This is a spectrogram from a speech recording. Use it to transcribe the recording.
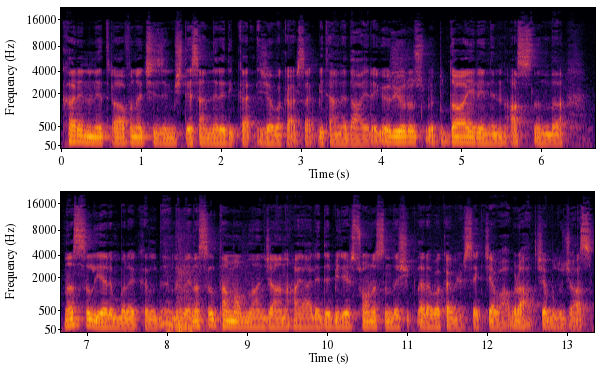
karenin etrafına çizilmiş desenlere dikkatlice bakarsak bir tane daire görüyoruz ve bu dairenin aslında nasıl yarım bırakıldığını ve nasıl tamamlanacağını hayal edebilir. Sonrasında şıklara bakabilirsek cevabı rahatça bulacağız.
